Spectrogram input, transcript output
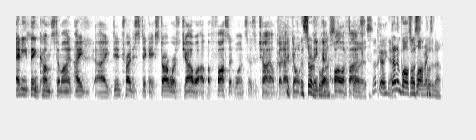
anything comes to mind. I I did try to stick a Star Wars Jawa up a faucet once as a child, but I don't sort of think close. that qualifies. Close. Okay, that involves close, plumbing. close enough.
